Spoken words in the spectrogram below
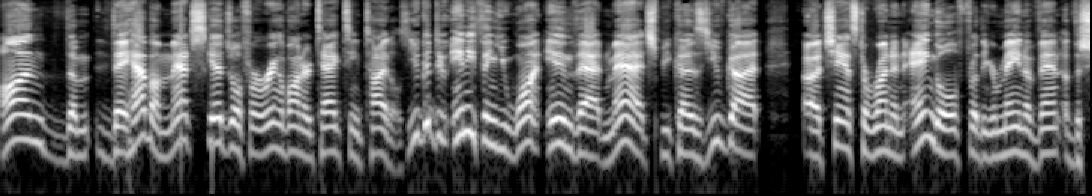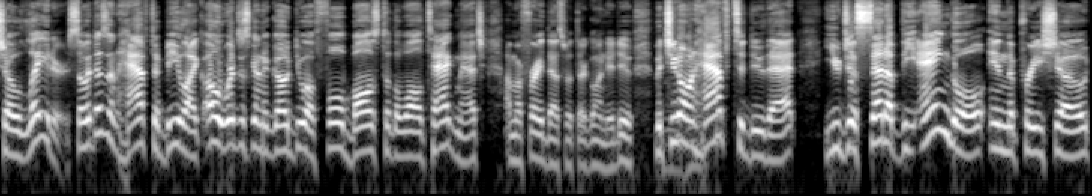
on the they have a match schedule for Ring of Honor tag team titles. You could do anything you want in that match because you've got a chance to run an angle for the, your main event of the show later. So it doesn't have to be like, oh, we're just going to go do a full balls to the wall tag match. I'm afraid that's what they're going to do. But you don't have to do that. You just set up the angle in the pre-show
